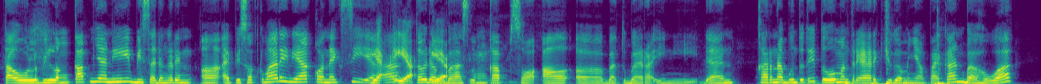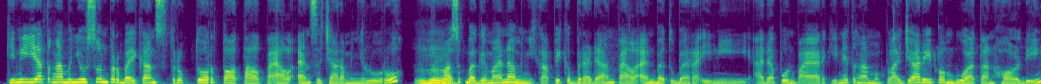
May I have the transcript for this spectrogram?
Tahu lebih lengkapnya nih bisa dengerin eh, episode kemarin ya koneksi ya. Iya, iya, Kita udah iya. membahas lengkap soal eh, batu bara ini dan karena buntut itu Menteri Erick juga menyampaikan bahwa kini ia tengah menyusun perbaikan struktur total PLN secara menyeluruh Mhm. termasuk bagaimana menyikapi keberadaan PLN batubara ini. Adapun Pak Erick ini tengah mempelajari pembuatan holding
